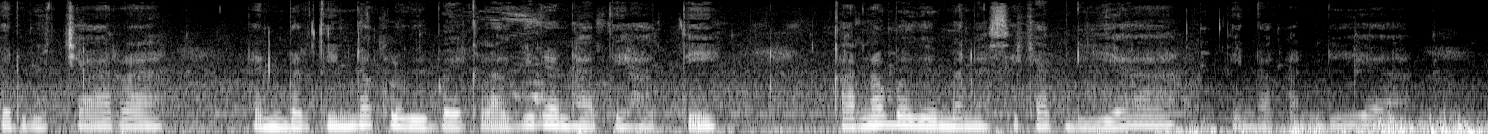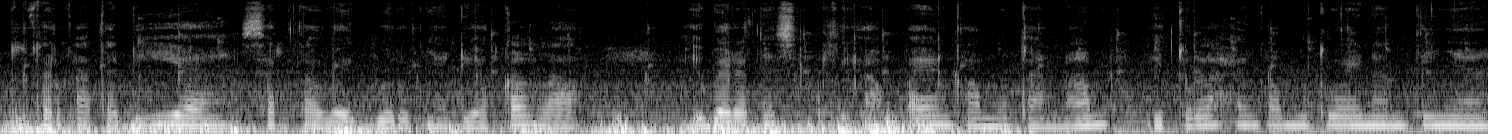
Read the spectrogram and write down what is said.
berbicara, dan bertindak lebih baik lagi dan hati-hati karena bagaimana sikap dia, tindakan dia, tutur kata dia, serta baik buruknya dia kelak, ibaratnya seperti apa yang kamu tanam, itulah yang kamu tuai nantinya.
